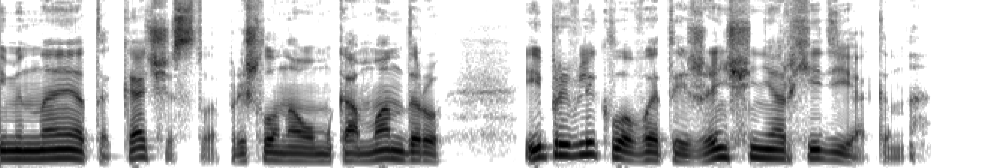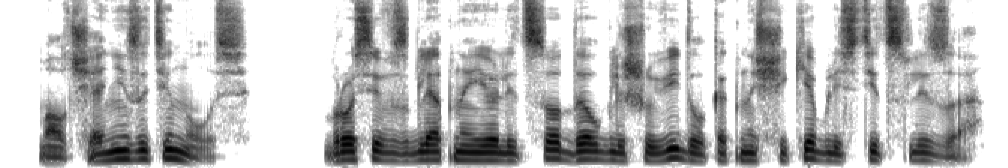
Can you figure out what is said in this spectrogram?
именно это качество пришло на ум командору и привлекло в этой женщине архидиакона. Молчание затянулось. Бросив взгляд на ее лицо, Делглиш увидел, как на щеке блестит слеза.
